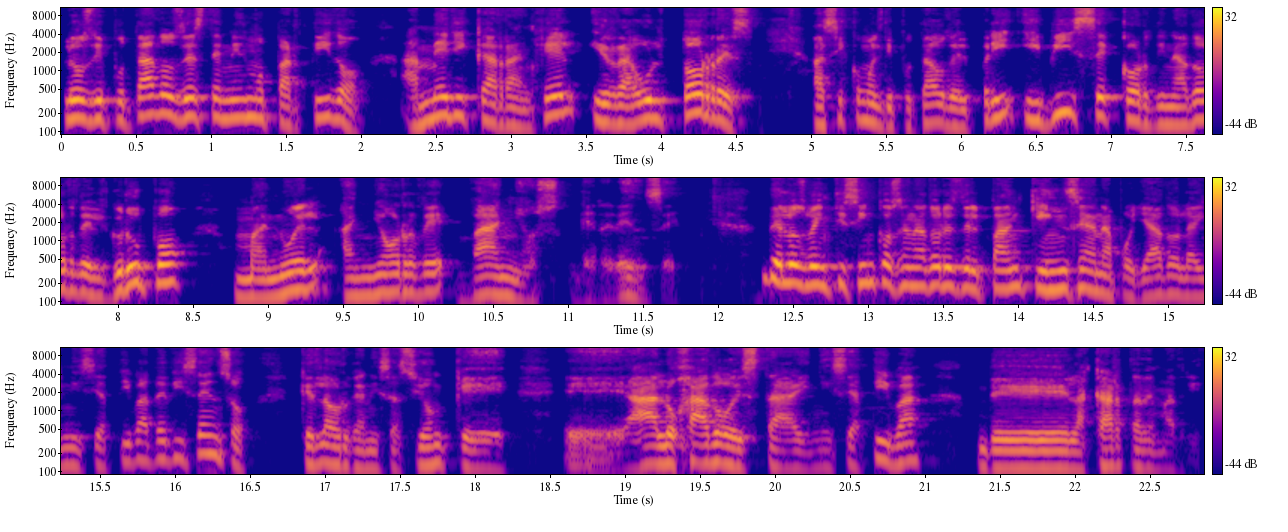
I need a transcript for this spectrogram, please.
los diputados de este mismo partido, América Rangel y Raúl Torres, así como el diputado del PRI y vicecoordinador del grupo, Manuel Añorbe Baños, guerrerense. De los 25 senadores del PAN, 15 han apoyado la iniciativa de disenso, que es la organización que eh, ha alojado esta iniciativa de la Carta de Madrid.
